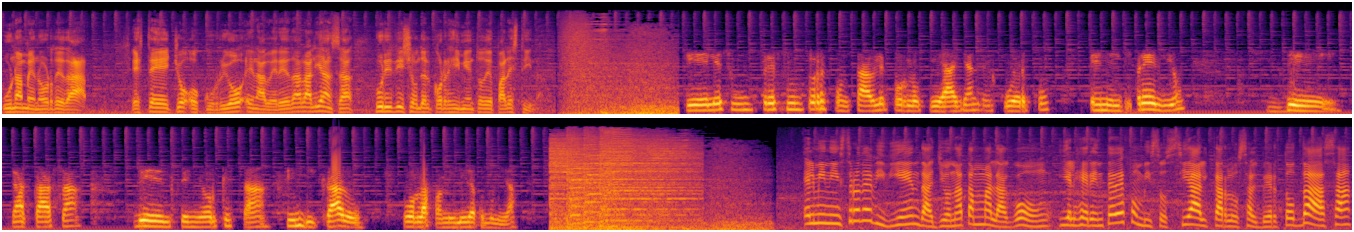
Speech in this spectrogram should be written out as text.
una menor de edad. Este hecho ocurrió en la vereda La Alianza, jurisdicción del corregimiento de Palestina. Que él es un presunto responsable por lo que haya en el cuerpo en el predio de la casa del señor que está sindicado por la familia y la comunidad. El ministro de Vivienda, Jonathan Malagón, y el gerente de Social, Carlos Alberto Daza,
